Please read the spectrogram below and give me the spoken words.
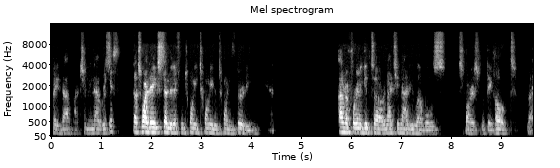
tell you that much. I mean, that was, guess, that's why they extended it from twenty twenty to twenty thirty. I don't know if we're gonna get to our nineteen ninety levels as far as what they hoped, but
